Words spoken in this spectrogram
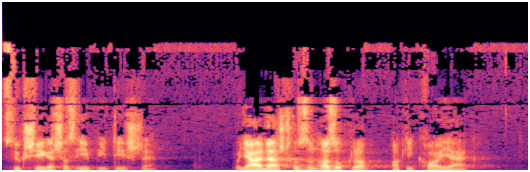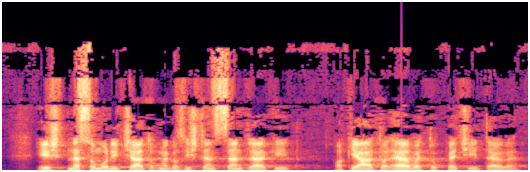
szükséges az építésre hogy áldást hozzon azokra, akik hallják. És ne szomorítsátok meg az Isten szent lelkét, aki által el pecsételve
